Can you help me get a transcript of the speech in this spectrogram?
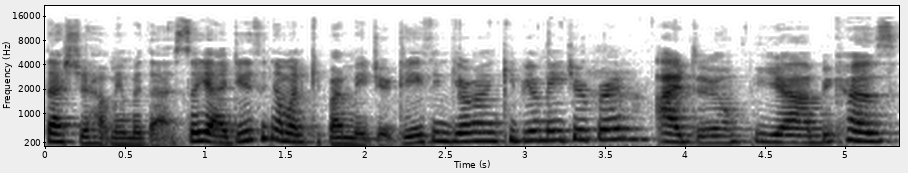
that should help me with that. So yeah, I do think I'm gonna keep my major. Do you think you're gonna keep your major, Bryn? I do. Yeah, because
